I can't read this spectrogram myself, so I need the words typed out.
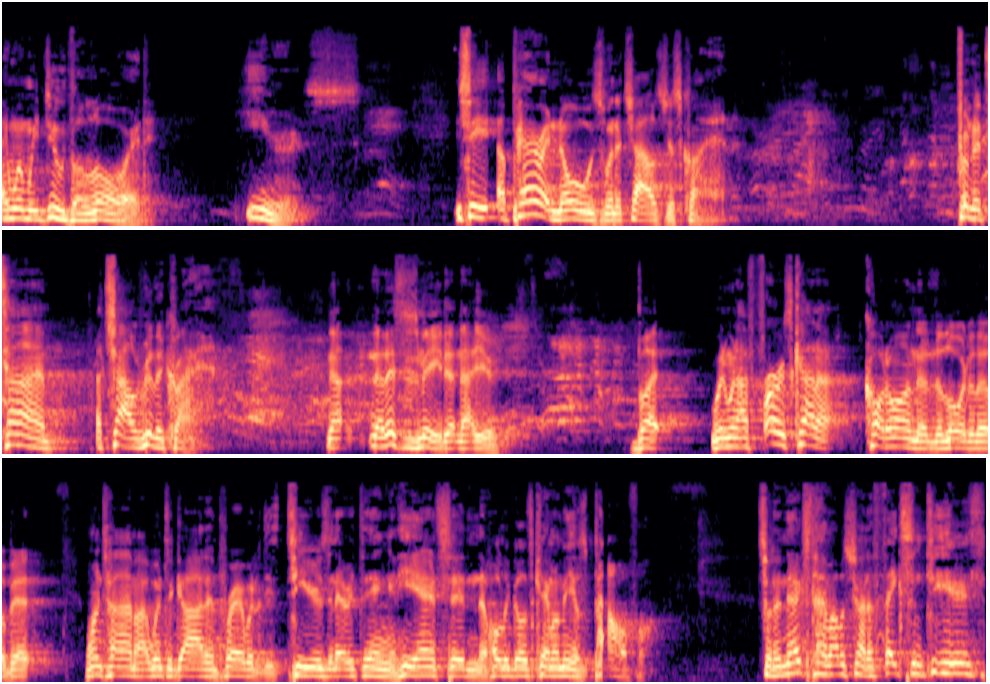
And when we do, the Lord hears. You see, a parent knows when a child's just crying. From the time a child really crying. Now, now this is me, not you. But when, when I first kind of caught on to the Lord a little bit. One time I went to God in prayer with these tears and everything, and He answered, and the Holy Ghost came on me. It was powerful. So the next time I was trying to fake some tears.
